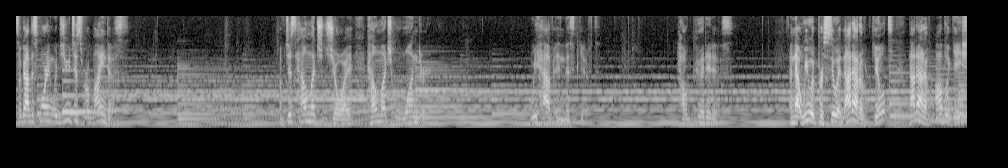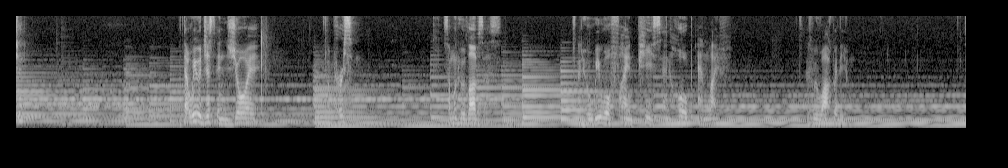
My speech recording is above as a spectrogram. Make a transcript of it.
And so, God, this morning, would you just remind us of just how much joy, how much wonder we have in this gift? How good it is. And that we would pursue it not out of guilt, not out of obligation but that we would just enjoy a person, someone who loves us, we will find peace and hope and life as we walk with you.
